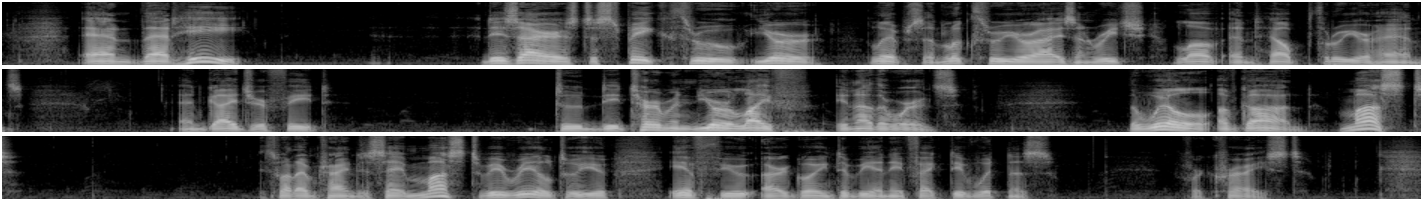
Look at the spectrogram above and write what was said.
and that He desires to speak through your lips and look through your eyes and reach love and help through your hands and guide your feet to determine your life, in other words? The will of God must is what I'm trying to say, must be real to you if you are going to be an effective witness for Christ.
